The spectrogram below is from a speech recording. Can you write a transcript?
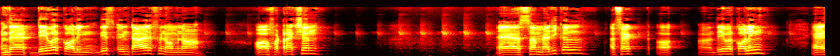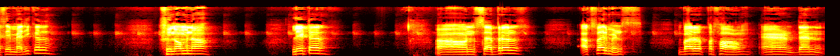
that they were calling this entire phenomena of attraction as some magical effect uh, uh, they were calling as a magical phenomena. Later on several experiments were performed and then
